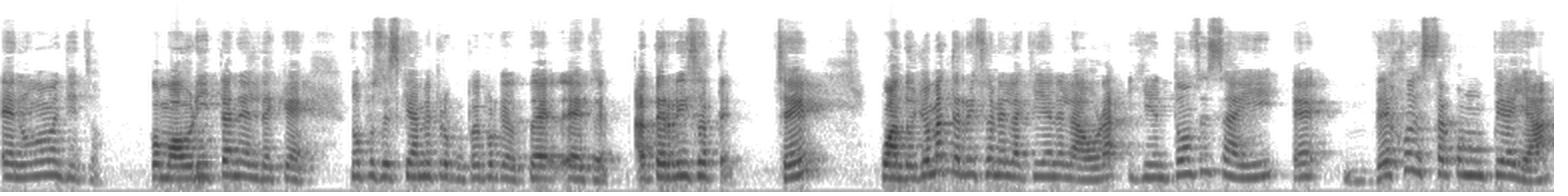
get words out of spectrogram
en un momentito. Como ahorita en el de que, no, pues es que ya me preocupé porque eh, aterrízate, ¿sí? Cuando yo me aterrizo en el aquí y en el ahora, y entonces ahí eh, dejo de estar con un pie allá,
